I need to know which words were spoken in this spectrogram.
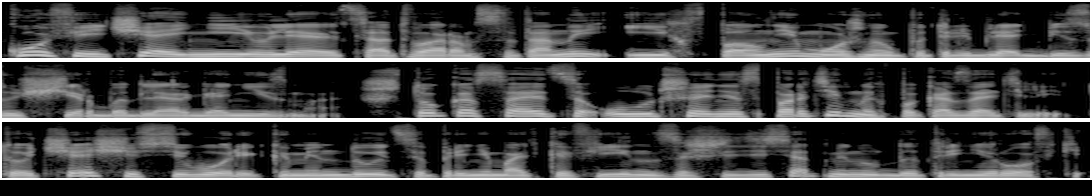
Кофе и чай не являются отваром сатаны, и их вполне можно употреблять без ущерба для организма. Что касается улучшения спортивных показателей, то чаще всего рекомендуется принимать кофеин за 60 минут до тренировки,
